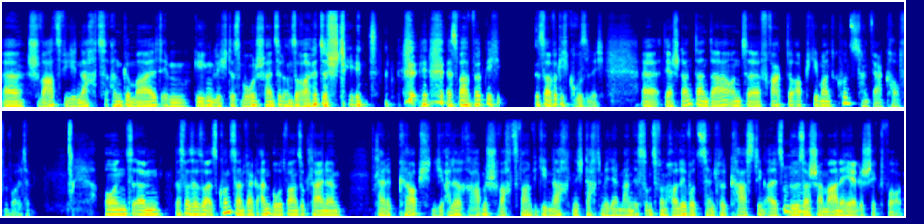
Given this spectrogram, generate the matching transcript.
äh, schwarz wie die Nacht angemalt, im Gegenlicht des Mondscheins in unserer Hütte stehend. es war wirklich es war wirklich gruselig. Äh, der stand dann da und äh, fragte, ob jemand Kunsthandwerk kaufen wollte. Und ähm, das, was er so als Kunsthandwerk anbot, waren so kleine, kleine Körbchen, die alle rabenschwarz waren wie die Nacht. Und ich dachte mir, der Mann ist uns von Hollywood Central Casting als mhm. böser Schamane hergeschickt worden.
